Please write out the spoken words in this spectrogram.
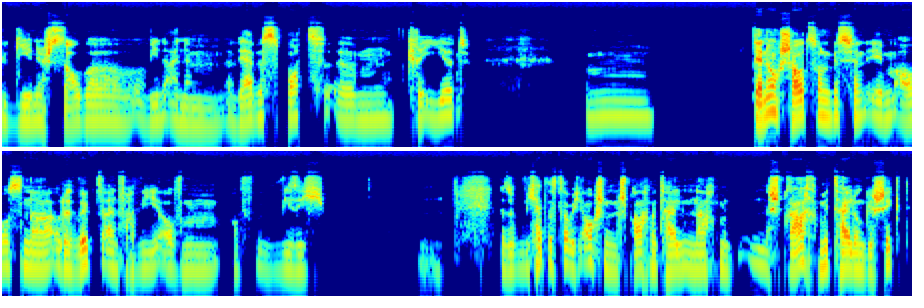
hygienisch sauber, wie in einem Werbespot ähm, kreiert. Ähm, dennoch schaut so ein bisschen eben aus nah oder wirkt es einfach wie auf'm auf wie sich hm, also, ich hatte das, glaube ich, auch schon in Sprachmitteilung nach 'ne Sprachmitteilung geschickt.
